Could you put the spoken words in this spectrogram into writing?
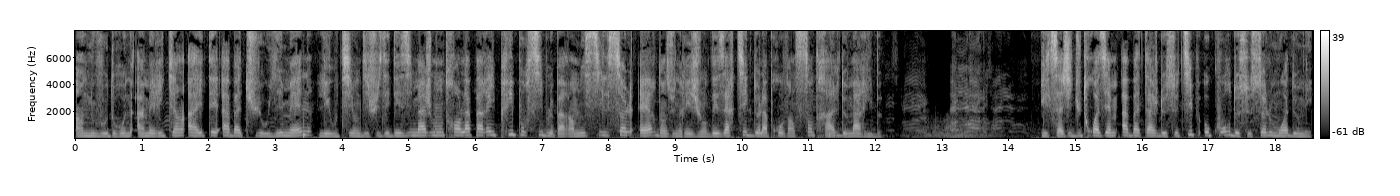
Un nouveau drone américain a été abattu au Yémen. Les Houthis ont diffusé des images montrant l'appareil pris pour cible par un missile sol-air dans une région désertique de la province centrale de Marib. Il s'agit du troisième abattage de ce type au cours de ce seul mois de mai.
